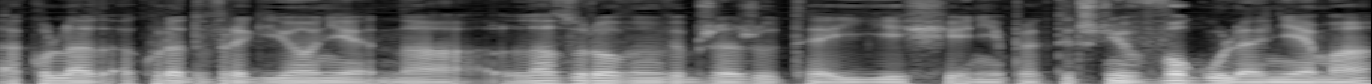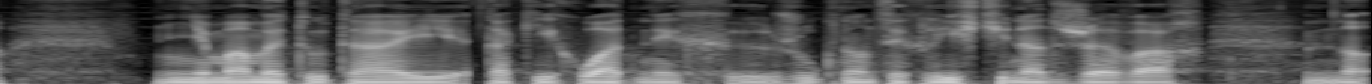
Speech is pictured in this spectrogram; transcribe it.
akurat, akurat w regionie na Lazurowym Wybrzeżu tej jesieni praktycznie w ogóle nie ma. Nie mamy tutaj takich ładnych, żółknących liści na drzewach. No,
